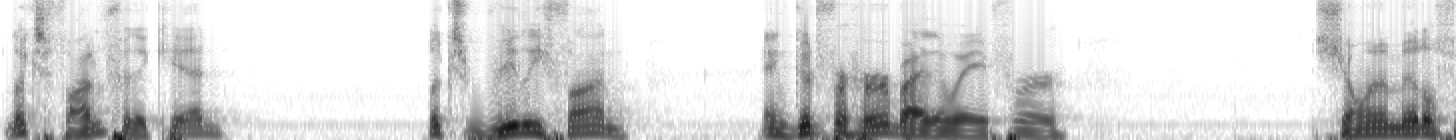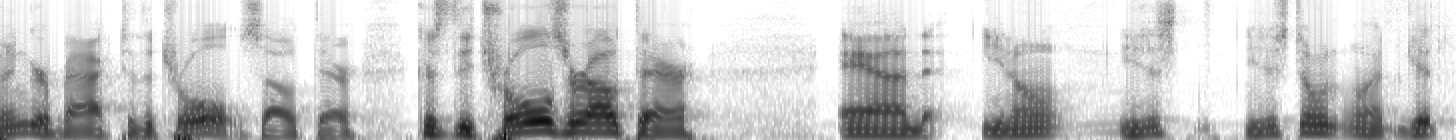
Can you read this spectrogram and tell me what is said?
looks fun for the kid. Looks really fun, and good for her, by the way, for showing a middle finger back to the trolls out there. Because the trolls are out there and you know you just you just don't what get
